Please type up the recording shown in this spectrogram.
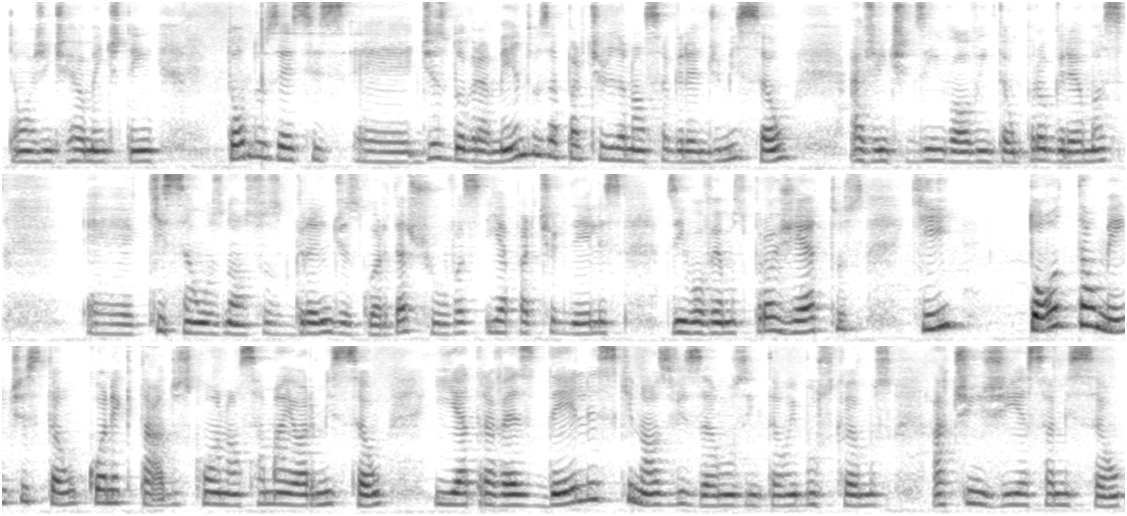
Então a gente realmente tem todos esses é, desdobramentos a partir da nossa grande missão, a gente desenvolve então programas é, que são os nossos grandes guarda-chuvas, e a partir deles desenvolvemos projetos que totalmente estão conectados com a nossa maior missão e é através deles que nós visamos então e buscamos atingir essa missão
